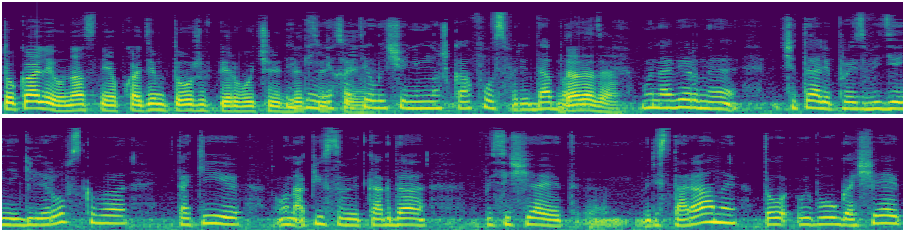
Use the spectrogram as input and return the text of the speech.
то калий у нас необходим тоже в первую очередь для Евгений, цветения. я хотела еще немножко о фосфоре добавить. Да-да-да. Мы, наверное, читали произведения Гелеровского. Такие он описывает, когда посещает э, рестораны, то его угощают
